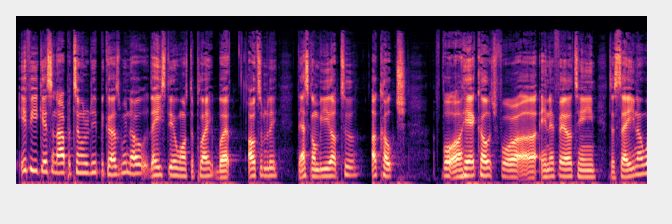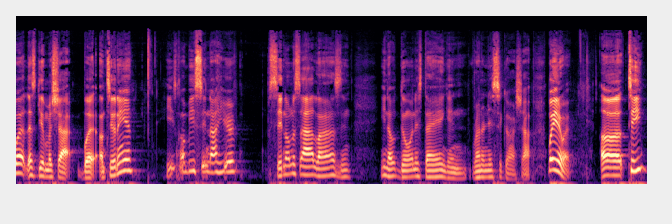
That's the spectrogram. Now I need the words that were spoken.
if he gets an opportunity because we know that he still wants to play, but ultimately that's gonna be up to a coach for a head coach for an NFL team to say, you know what, let's give him a shot. But until then, he's gonna be sitting out here, sitting on the sidelines and you know doing his thing and running his cigar shop. But anyway, uh, T,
